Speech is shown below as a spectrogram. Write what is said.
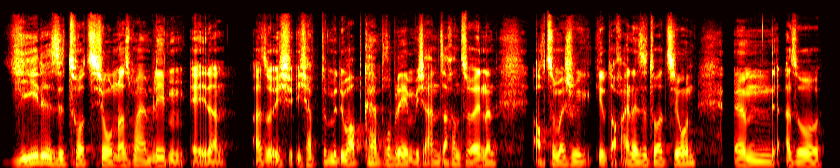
jede Situation aus meinem Leben erinnern. Also ich, ich habe damit überhaupt kein Problem, mich an Sachen zu erinnern. Auch zum Beispiel gibt auch eine Situation, ähm, also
